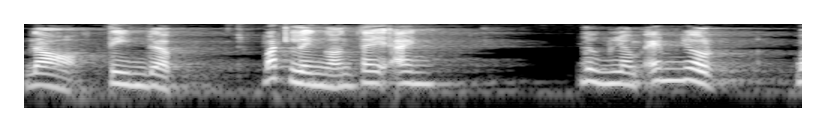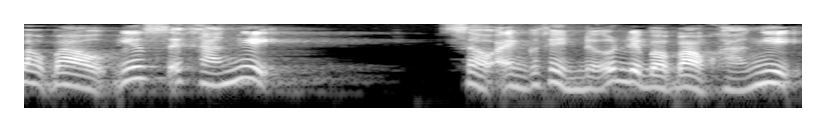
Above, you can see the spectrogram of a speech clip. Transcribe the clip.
đỏ tim đập bắt lấy ngón tay anh. Đừng làm em nhột bảo bảo biết sẽ kháng nghị. Sao anh có thể nỡ để bảo bảo kháng nghị?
